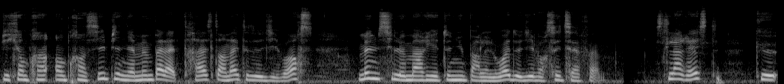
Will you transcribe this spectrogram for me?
puisqu'en en principe, il n'y a même pas la trace d'un acte de divorce, même si le mari est tenu par la loi de divorcer de sa femme. Cela reste que,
